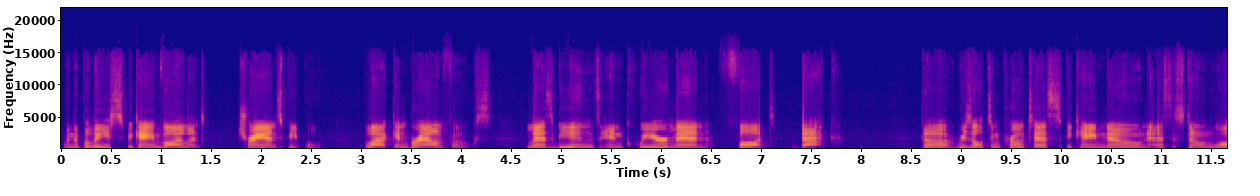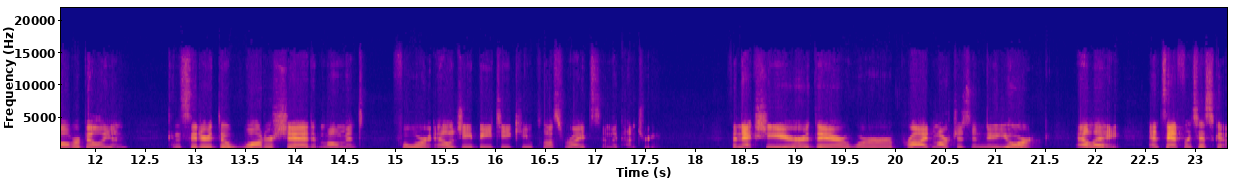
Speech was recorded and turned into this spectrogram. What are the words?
when the police became violent, trans people, black and brown folks, lesbians, and queer men fought back. The resulting protests became known as the Stonewall Rebellion, considered the watershed moment for LGBTQ rights in the country. The next year, there were pride marches in New York, LA, and San Francisco.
